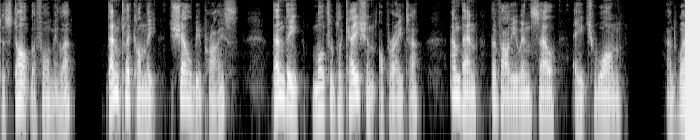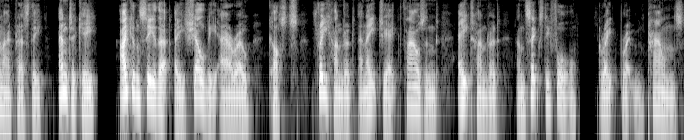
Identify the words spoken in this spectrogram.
to start the formula, then click on the Shelby price, then the multiplication operator, and then the value in cell H1. And when I press the Enter key, I can see that a Shelby Aero costs 388,864 Great Britain pounds.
